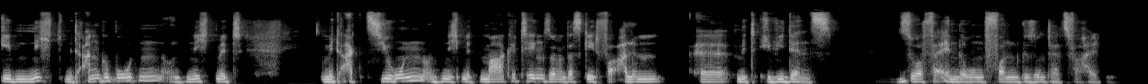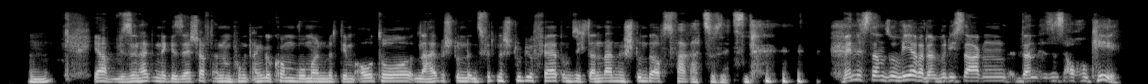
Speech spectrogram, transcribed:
eben nicht mit Angeboten und nicht mit, mit Aktionen und nicht mit Marketing, sondern das geht vor allem äh, mit Evidenz. Zur Veränderung von Gesundheitsverhalten. Mhm. Ja, wir sind halt in der Gesellschaft an einem Punkt angekommen, wo man mit dem Auto eine halbe Stunde ins Fitnessstudio fährt, um sich dann da eine Stunde aufs Fahrrad zu setzen. Wenn es dann so wäre, dann würde ich sagen, dann ist es auch okay,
